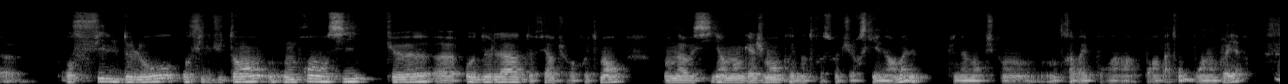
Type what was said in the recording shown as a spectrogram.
Euh, au fil de l'eau, au fil du temps, on comprend aussi que euh, au-delà de faire du recrutement, on a aussi un engagement auprès de notre structure, ce qui est normal finalement, puisqu'on travaille pour un, pour un patron, pour un employeur. Mmh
